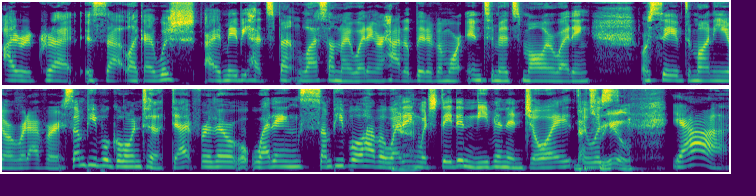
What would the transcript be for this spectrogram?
I regret is that like I wish I maybe had spent less on my wedding or had a bit of a more intimate, smaller wedding or saved money or whatever. Some people go into debt for their weddings. Some people have a wedding which they didn't even enjoy. That's it was real. yeah.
